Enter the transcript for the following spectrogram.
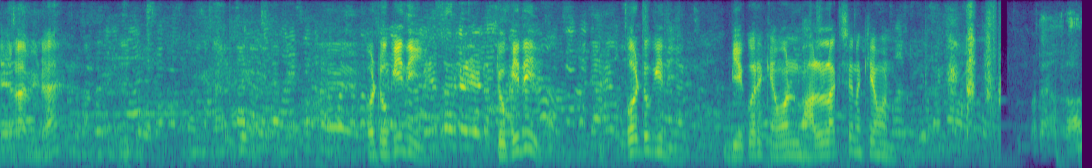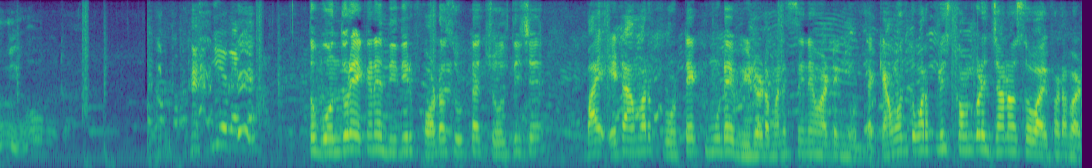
সেরা ভিড় ও টুকি দি টুকি দি ও টুকি দি বিয়ে করে কেমন ভালো লাগছে না কেমন দিয়ে দেখো তো বন্ধুরা এখানে দিদির ফটো শ্যুটটা চলতিছে ভাই এটা আমার প্রোটেক্ট মুডে ভিডিওটা মানে সিনেমাটিক মুডটা কেমন তোমার প্লিজ কমেন্ট করে জানাও সবাই ফটাফট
